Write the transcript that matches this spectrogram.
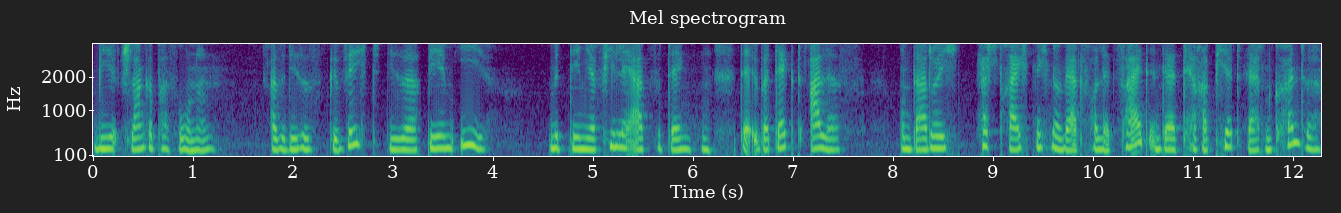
wie schlanke Personen. Also dieses Gewicht, dieser BMI, mit dem ja viele Ärzte denken, der überdeckt alles. Und dadurch verstreicht nicht nur wertvolle Zeit, in der therapiert werden könnte.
